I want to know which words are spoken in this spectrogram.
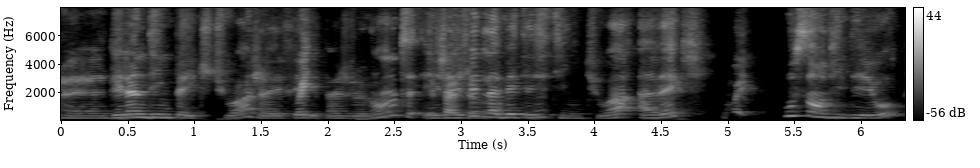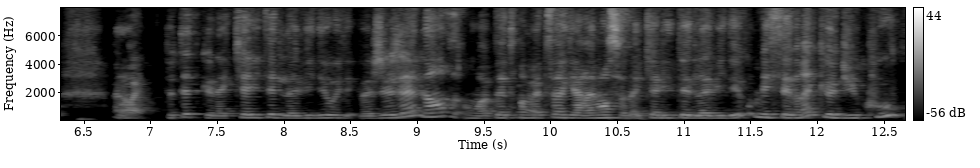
Euh, des landing pages, tu vois. J'avais fait des pages de vente et j'avais fait de, la B-testing, tu vois, avec ou sans vidéo. Alors, peut-être que la qualité de la vidéo n'était pas gégène, hein. on va peut-être remettre ça carrément sur la qualité de la vidéo, mais c'est vrai que du coup,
